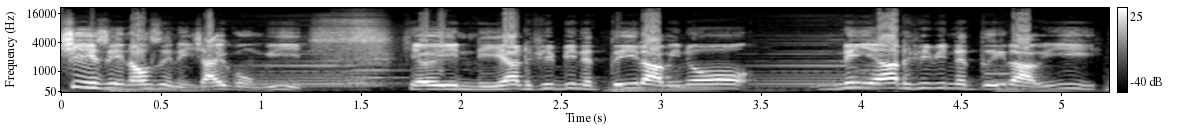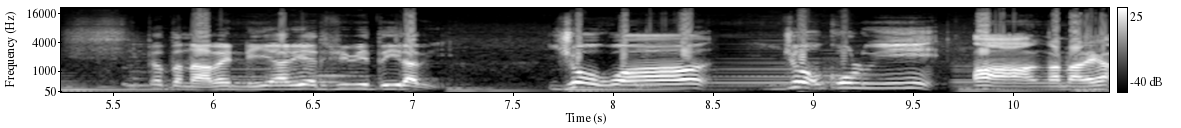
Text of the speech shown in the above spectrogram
ရှေ့စင်နောက်စင်နေရိုက်ကုန်ပြီညောင်ကြီးနေရာတစ်ဖြည်းဖြည်းနဲ့သေးလာပြီနော်နေရာတစ်ဖြည်းဖြည်းနဲ့သေးလာပြီပြဿနာပဲနေရာတွေကတစ်ဖြည်းဖြည်းသေးလာပြီရော့ကွာရော့အကုန်လူကြီးအာငါနာတွေက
